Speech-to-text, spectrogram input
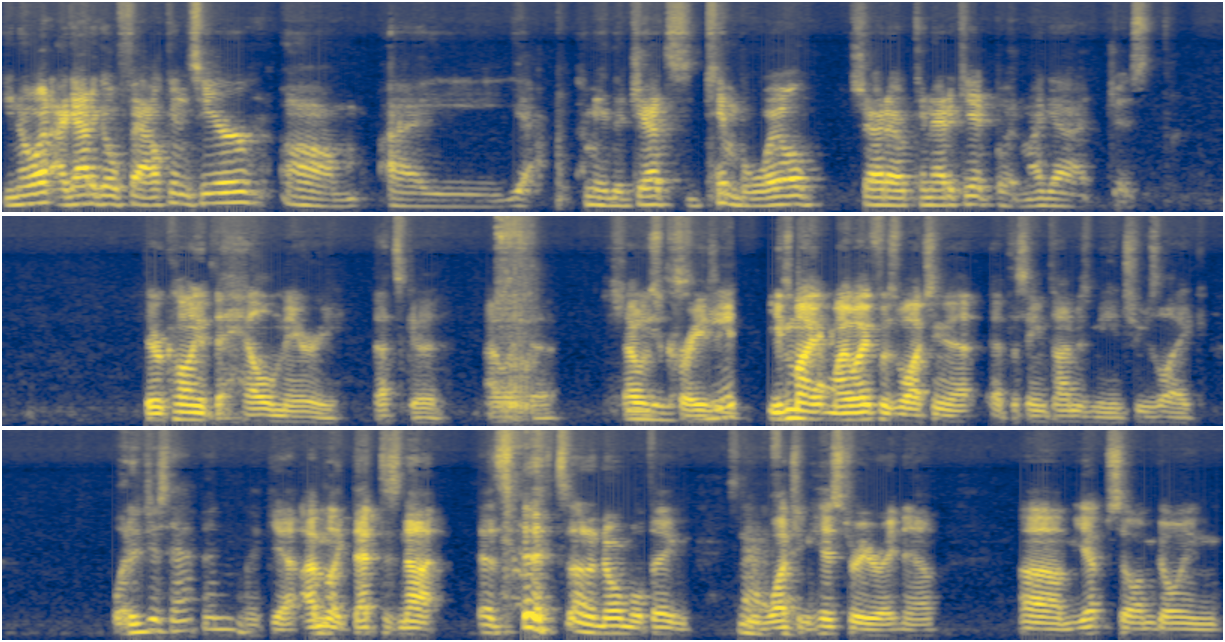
You know what? I got to go Falcons here. Um, I yeah. I mean the Jets. Tim Boyle. Shout out Connecticut, but my God, just They were calling it the Hell Mary. That's good. I like that. That was crazy. Even my, my wife was watching that at the same time as me, and she was like, "What did just happen?" Like, yeah, I'm like, that does not. That's that's not a normal thing. it's not We're watching thing. history right now. Um, yep. So I'm going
